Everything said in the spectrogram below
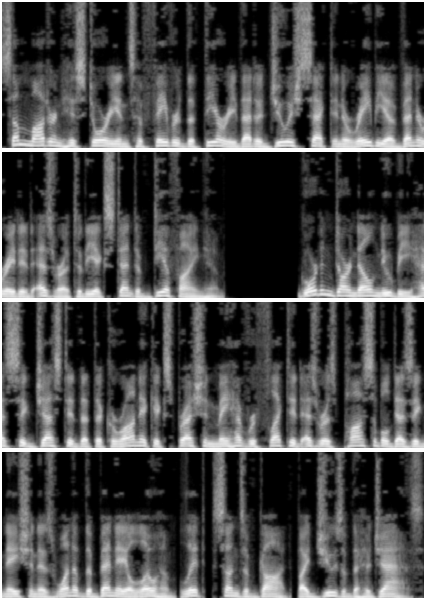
Some modern historians have favored the theory that a Jewish sect in Arabia venerated Ezra to the extent of deifying him. Gordon Darnell Newby has suggested that the Quranic expression may have reflected Ezra's possible designation as one of the Bene Elohim lit, sons of God by Jews of the Hejaz.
